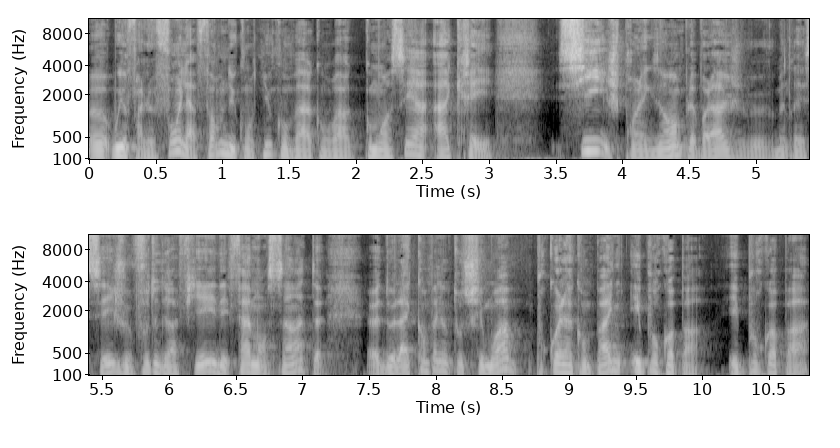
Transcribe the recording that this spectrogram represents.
euh, oui, enfin le fond et la forme du contenu qu'on va, va commencer à créer. Si je prends l'exemple, voilà, je veux m'adresser, je veux photographier des femmes enceintes euh, de la campagne autour de chez moi. Pourquoi la campagne et pourquoi pas? Et pourquoi pas?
